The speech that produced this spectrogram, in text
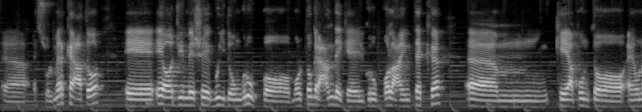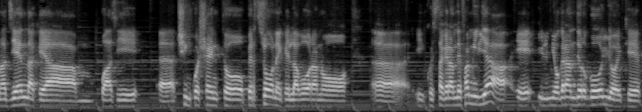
eh, è sul mercato e, e, oggi invece guido un gruppo molto grande che è il gruppo LineTech ehm, che appunto è un'azienda che ha quasi eh, 500 persone che lavorano eh, in questa grande famiglia e il mio grande orgoglio è che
